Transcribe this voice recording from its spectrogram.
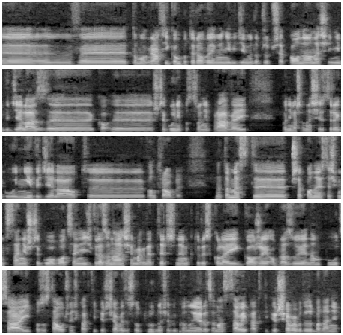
w tomografii komputerowej my nie widzimy dobrze przepony, ona się nie wydziela z, e, szczególnie po stronie prawej, ponieważ ona się z reguły nie wydziela od e, wątroby. Natomiast y, przeponę jesteśmy w stanie szczegółowo ocenić w rezonansie magnetycznym, który z kolei gorzej obrazuje nam płuca i pozostałą część klatki piersiowej. Zresztą trudno się wykonuje rezonans całej klatki piersiowej, bo to jest badanie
